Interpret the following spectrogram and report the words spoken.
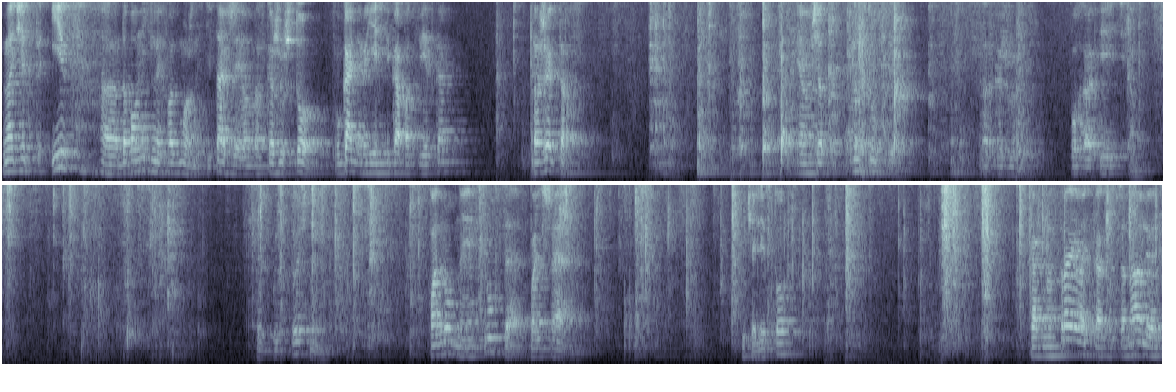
Значит, из э, дополнительных возможностей, также я вам расскажу, что у камеры есть ИК-подсветка, прожектор. Я вам сейчас расскажу по характеристикам. Чтобы быть точным. Подробная инструкция, большая, куча листов. Как настраивать, как устанавливать.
